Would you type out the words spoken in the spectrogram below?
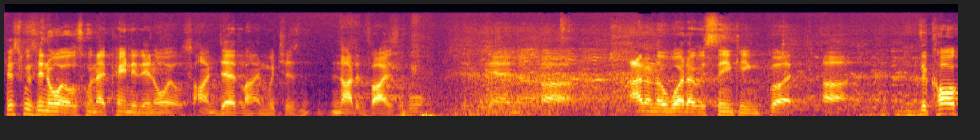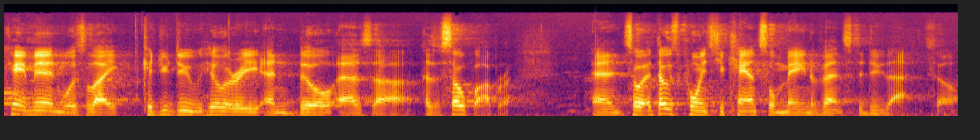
this was in oils when I painted in oils on deadline, which is not advisable. And uh, I don't know what I was thinking, but uh, the call came in was like, could you do Hillary and Bill as, uh, as a soap opera? And so at those points, you cancel main events to do that. So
